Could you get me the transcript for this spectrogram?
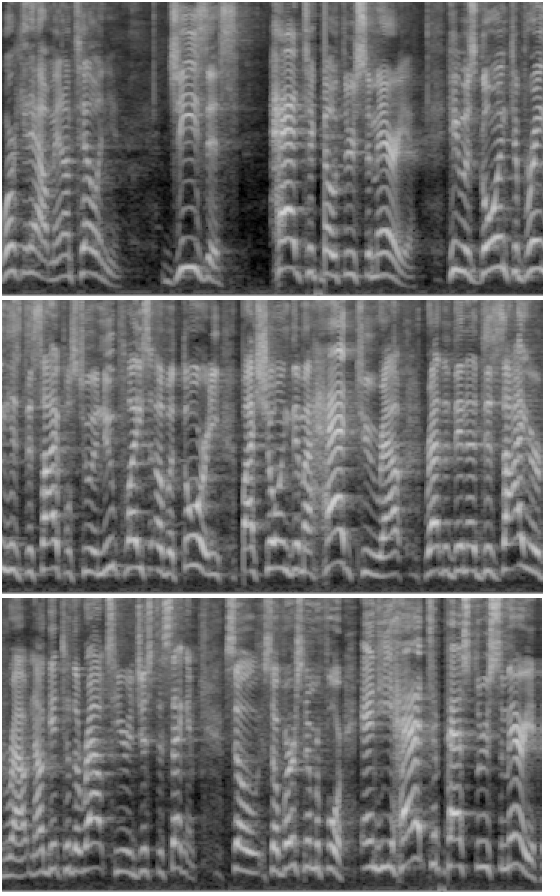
Work it out, man. I'm telling you. Jesus had to go through Samaria. He was going to bring his disciples to a new place of authority by showing them a had to route rather than a desired route. And I'll get to the routes here in just a second. So, so verse number four. And he had to pass through Samaria.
